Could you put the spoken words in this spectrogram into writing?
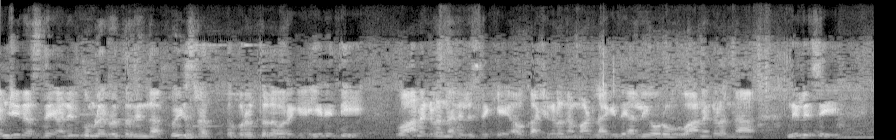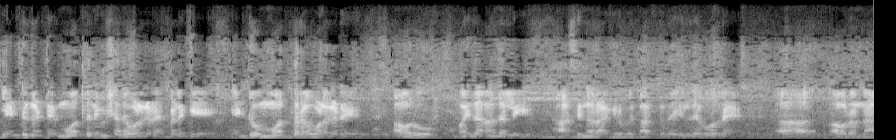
ಎಂಜಿ ರಸ್ತೆ, ಅನಿಲ್ ಕುಂಬ್ಳೆ ವೃತ್ತದಿಂದ ಕ್ವೀನ್ಸ್ ವೃತ್ತದವರೆಗೆ ಈ ರೀತಿ ವಾಹನಗಳನ್ನು ನಿಲ್ಲಿಸಲಿಕ್ಕೆ ಅವಕಾಶಗಳನ್ನು ಮಾಡಲಾಗಿದೆ. ಅಲ್ಲಿ ಅವರು ವಾಹನಗಳನ್ನು ನಿಲ್ಲಿಸಿ ಎಂಟು ಗಂಟೆ ಮೂವತ್ತು ನಿಮಿಷದ ಒಳಗಡೆ, ಬೆಳಗ್ಗೆ ಎಂಟು ಮೂವತ್ತರ ಒಳಗಡೆ ಅವರು ಮೈದಾನದಲ್ಲಿ ಆಸೀನರಾಗಿರಬೇಕಾಗ್ತದೆ. ಇಲ್ಲದೆ ಹೋದರೆ ಅವರನ್ನು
